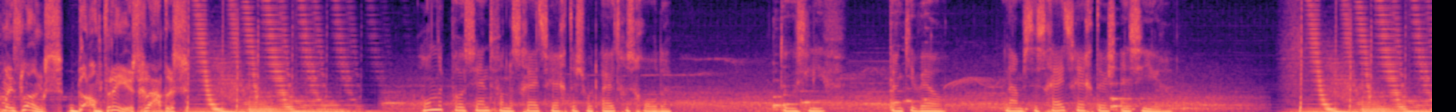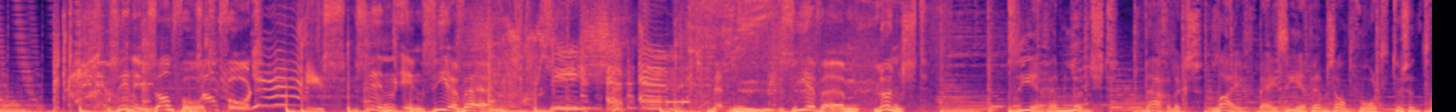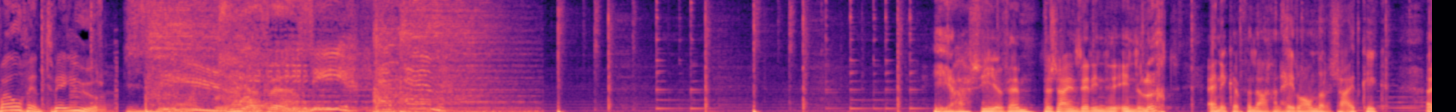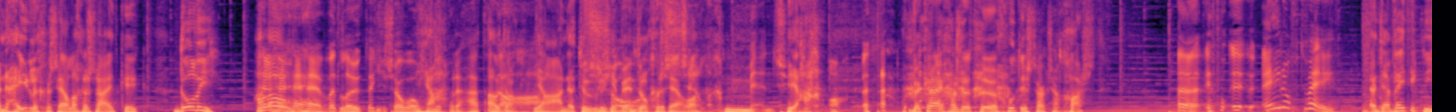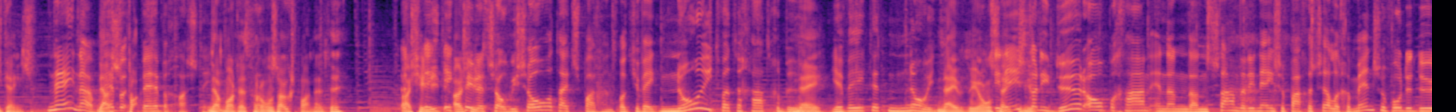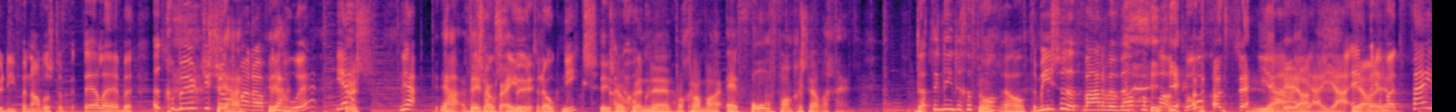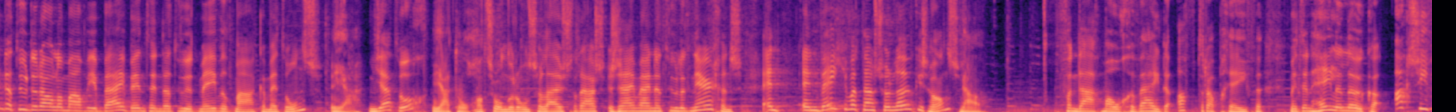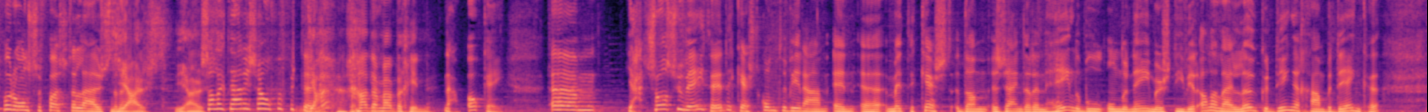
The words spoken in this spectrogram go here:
Kom eens langs, de entree is gratis. 100% van de scheidsrechters wordt uitgescholden. Doe eens lief. Dank je wel. Namens de scheidsrechters en sieren. Zin in Zandvoort, Zandvoort is zin in ZFM. ZFM. Met nu ZFM luncht. ZFM luncht. Dagelijks live bij ZFM Zandvoort tussen 12 en 2 uur. ZFM. ZFM. Ja, CFM. We zijn weer in de, in de lucht. En ik heb vandaag een hele andere sidekick. Een hele gezellige sidekick. Dolly. Hallo. Wat leuk dat je zo over Ja. me praat. Oh, dank. Ja, natuurlijk. Je bent toch gezellig? gezellig mens. Ja. Oh. We krijgen als het eh, goed is straks een gast. Eh, eh, één of twee? En dat weet ik niet eens. Nee, nou, we, Nou, hebben, we hebben gasten. Dan wordt het voor ons ook spannend, hè? Als je ik niet, ik als vind je, het sowieso altijd spannend, want je weet nooit wat er gaat gebeuren. Nee. Je weet het nooit. Nee, bij ons Ineens kan die deur open gaan en dan, dan staan er ineens een paar gezellige mensen voor de deur die van alles te vertellen hebben. Het gebeurt je Ja, zomaar af en ja. toe, hè? Ja. Dus, ja. Ja, het is Soms ook een- gebeurt er ook niks. Het is ook een eh, programma eh, vol van gezelligheid. Dat in ieder geval wel. Tenminste, dat waren we wel van plan, Ja, toch? ja, ja. ja, ja. En, Ja, ja. en wat fijn dat u er allemaal weer bij bent... en dat u het mee wilt maken met ons. Ja, Ja, toch? ja toch. Want zonder onze luisteraars zijn wij natuurlijk nergens. En, en weet je wat nou zo leuk is, Hans? Nou, Vandaag mogen wij de aftrap geven... met een hele leuke actie voor onze vaste luisteraars. juist, juist. Zal ik daar eens over vertellen? Ja, ga dan maar beginnen. Nou, oké. Ehm, ja, zoals u weet, hè, de kerst komt er weer aan. En eh, met de kerst dan zijn er een heleboel ondernemers... die weer allerlei leuke dingen gaan bedenken.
